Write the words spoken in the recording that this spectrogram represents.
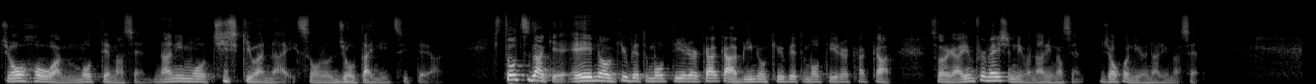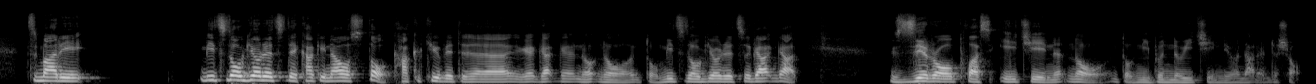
情報は持ってません。何も知識はない。その状態については。一つだけ A のキュービット持っているかか、B のキュービット持っているかか、それがインフォメーションにはなりません。情報にはなりません。つまり、密度行列で書き直すと、各キュービットのの密度行列がが0 plus 1の2分の1にはなるんでしょ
